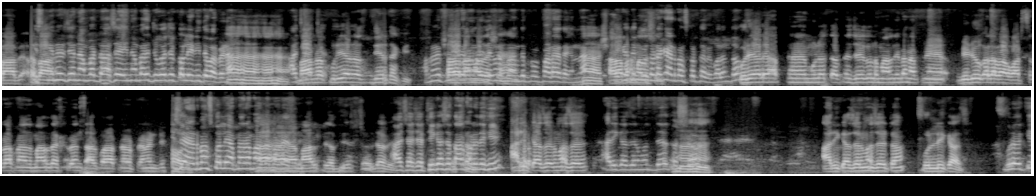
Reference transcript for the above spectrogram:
বা স্ক্রিনের যে নাম্বারটা আছে এই নাম্বারে যোগাযোগ করলে নিতে পারবে না? হ্যাঁ হ্যাঁ হ্যাঁ হ্যাঁ। আচ্ছা, বা আমরা আচ্ছা। কুরিয়ার দিয়ে থাকি। সারা বাংলাদেশে, হ্যাঁ। পাঠায় থাকেন না? হ্যাঁ, সারা সেক্ষেত্রে কত টাকা অ্যাডভান্স করতে হবে বলেন তো? কুরিয়ারে আপনার মূলত আপনি যেগুলো মাল নেবেন আপনি ভিডিও কলে বা হোয়াটসঅ্যাপে আপনার মাল দেখাবেন তারপর আপনার পেমেন্ট কিছু অ্যাডভান্স করলে আপনারা হ্যাঁ পাঠায় হ্যাঁ মাল দিয়ে চলে যাবে। আচ্ছা আচ্ছা ঠিক আছে তারপরে দেখি। আরি কাজের মাঝে। আরি কাজের মধ্যে হ্যাঁ দর্শক। হ্যাঁ। আরি কাজের মাঝে এটা ফুললি কাজ। পুরো কি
